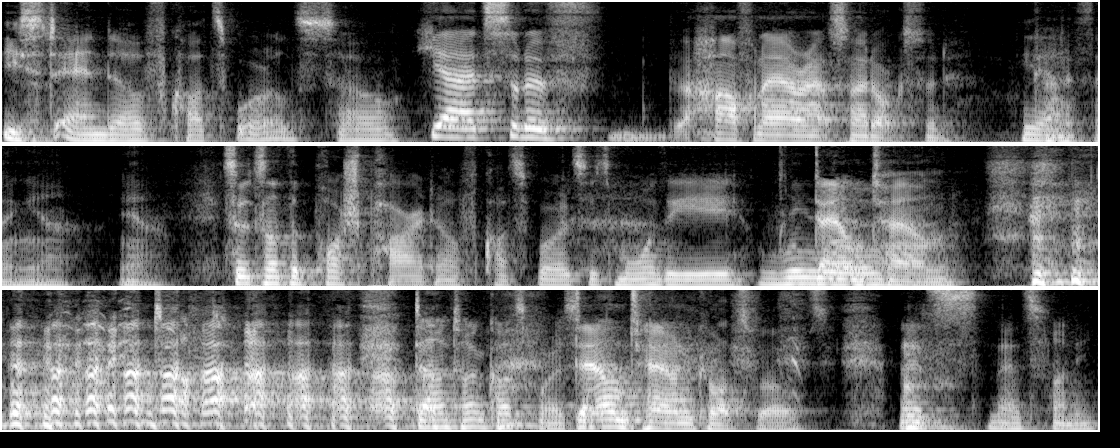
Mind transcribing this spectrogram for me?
East end of Cotswolds, so Yeah, it's sort of half an hour outside Oxford, Yeah. kind of thing. Yeah, yeah. so it's not the posh part of Cotswolds; it's more the rural Downtown, downtown Cotswolds. downtown Cotswolds. That's that's funny.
